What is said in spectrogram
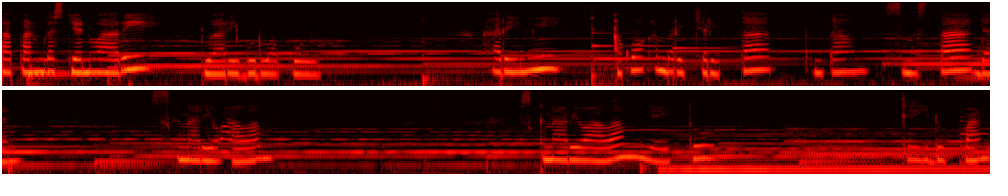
18 Januari 2020 Hari ini aku akan bercerita tentang semesta dan skenario alam. Skenario alam yaitu kehidupan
